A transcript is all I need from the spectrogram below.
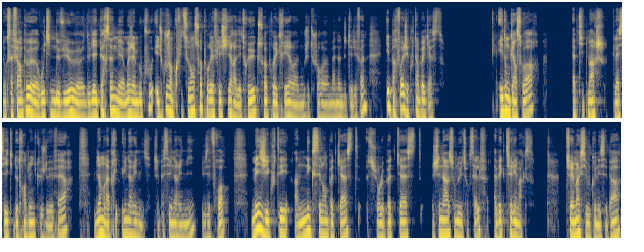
Donc ça fait un peu euh, routine de vieux, de vieille personne, mais moi j'aime beaucoup. Et du coup, j'en profite souvent soit pour réfléchir à des trucs, soit pour écrire. Donc j'ai toujours ma note de téléphone. Et parfois j'écoute un podcast. Et donc un soir, la petite marche classique de 30 minutes que je devais faire, eh bien, m'en a pris une heure et demie. J'ai passé une heure et demie, il faisait froid, mais j'ai écouté un excellent podcast sur le podcast Génération Do It Yourself avec Thierry Marx. Thierry Marx, si vous ne connaissez pas,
